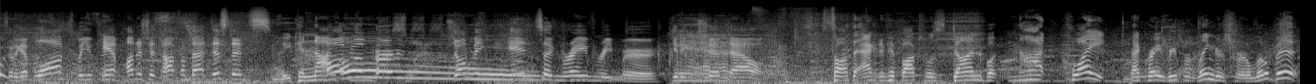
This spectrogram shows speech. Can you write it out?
It's gonna get blocked, but you can't punish it, not from that distance. No, you cannot. Oh, no, oh! burst! Jumping into Grave Reaper, getting Yeah. chipped out. Thought the active hitbox was done, but not quite. That Grave Reaper lingers for a little bit.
